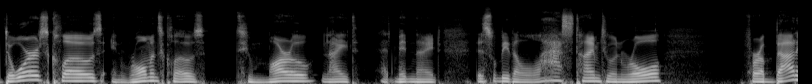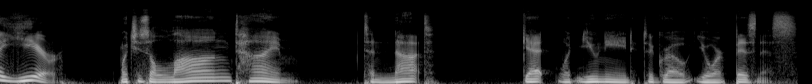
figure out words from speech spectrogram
Doors close, enrollments close tomorrow night at midnight. This will be the last time to enroll for about a year, which is a long time to not get what you need to grow your business.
